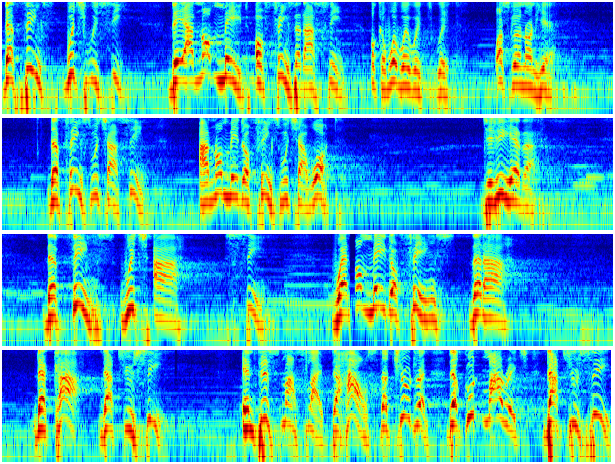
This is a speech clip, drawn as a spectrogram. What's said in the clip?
The things which we see, they are not made of things that are seen. Okay, wait, wait, wait, wait. What's going on here? The things which are seen are not made of things which are what? Did you hear that? The things which are seen were not made of things that are the car that you see in this man's life, the house, the children, the good marriage that you see.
